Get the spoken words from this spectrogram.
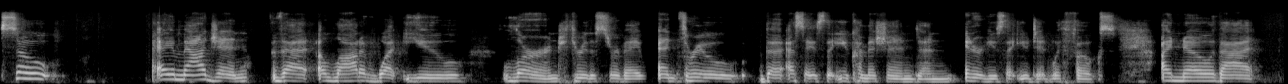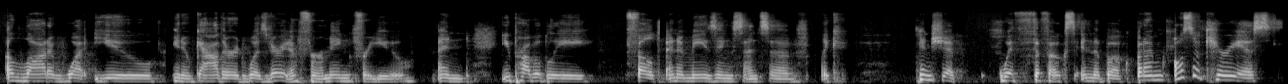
So I imagine that a lot of what you learned through the survey and through the essays that you commissioned and interviews that you did with folks, I know that a lot of what you, you know, gathered was very affirming for you and you probably felt an amazing sense of like kinship with the folks in the book. But I'm also curious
